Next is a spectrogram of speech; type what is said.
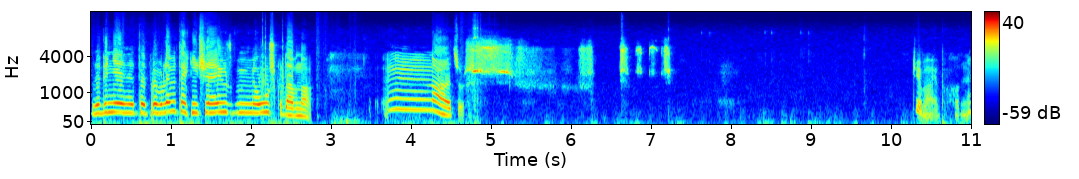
Gdyby nie te problemy techniczne, już bym miał łóżko dawno. Mm, No ale cóż. Gdzie moje pochodnie?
